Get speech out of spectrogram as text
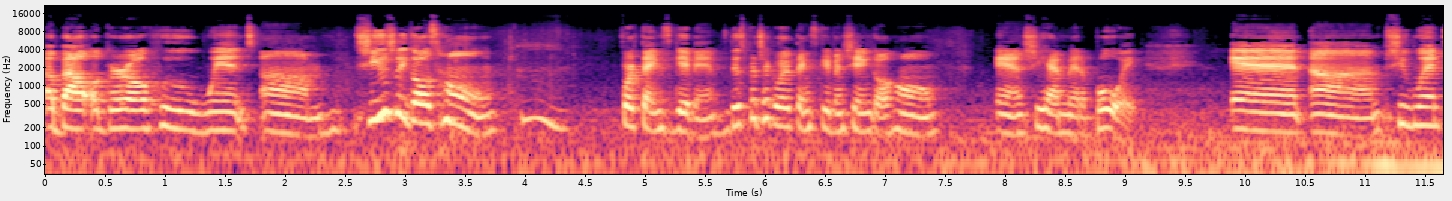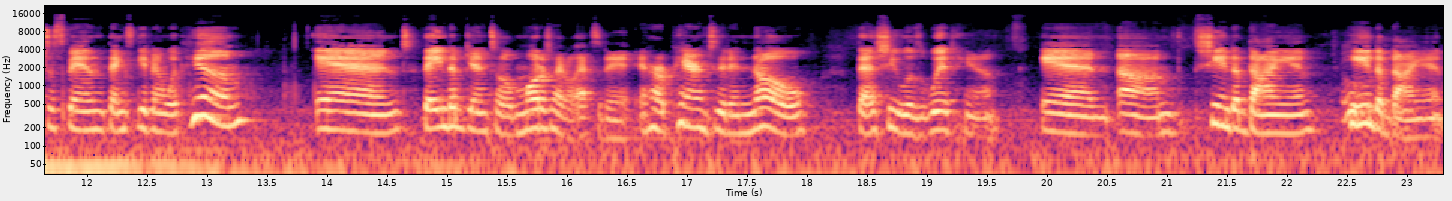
about a girl who went um she usually goes home for Thanksgiving. This particular Thanksgiving she didn't go home and she had met a boy. And um she went to spend Thanksgiving with him and they ended up getting into a motorcycle accident and her parents didn't know that she was with him and um, she ended up dying he ended up dying.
